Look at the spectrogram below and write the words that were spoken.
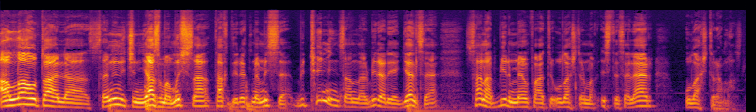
Allahu Teala senin için yazmamışsa, takdir etmemişse, bütün insanlar bir araya gelse sana bir menfaati ulaştırmak isteseler ulaştıramazlar.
